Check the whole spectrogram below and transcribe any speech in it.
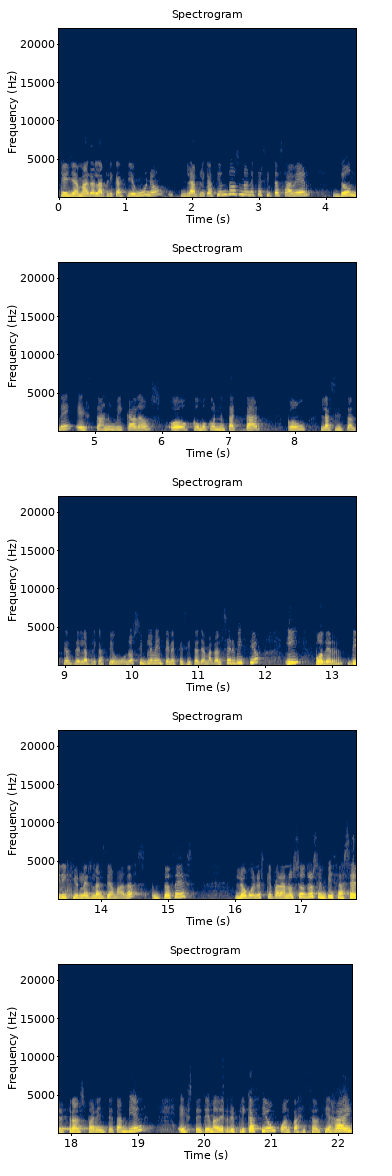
que llamar a la aplicación 1, la aplicación 2 no necesita saber dónde están ubicados o cómo contactar con las instancias de la aplicación 1. Simplemente necesita llamar al servicio y poder dirigirles las llamadas. Entonces, lo bueno es que para nosotros empieza a ser transparente también este tema de replicación, cuántas instancias hay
